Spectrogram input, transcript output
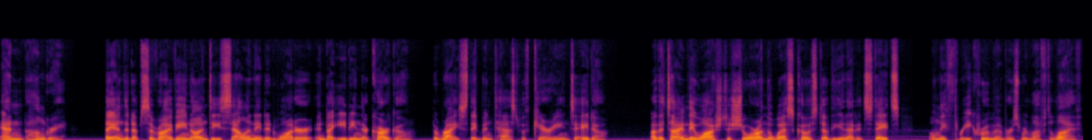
and hungry. They ended up surviving on desalinated water and by eating their cargo, the rice they'd been tasked with carrying to Edo. By the time they washed ashore on the west coast of the United States, only three crew members were left alive,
